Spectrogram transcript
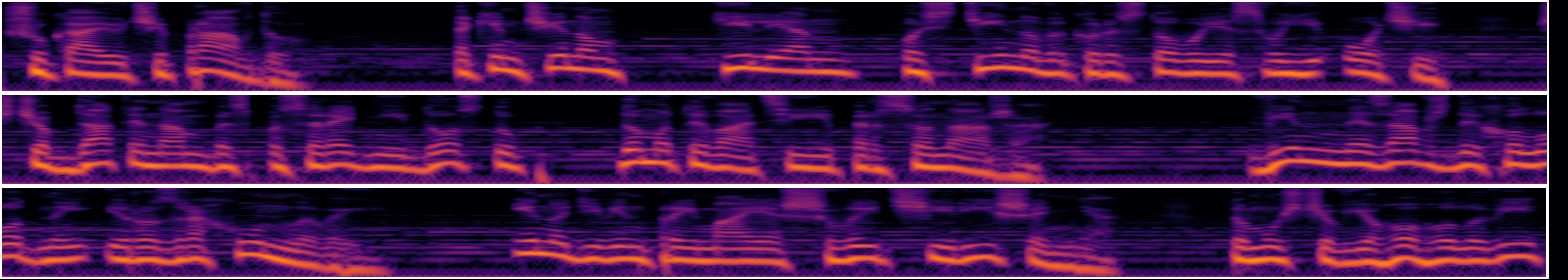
шукаючи правду. Таким чином, Кіліан постійно використовує свої очі, щоб дати нам безпосередній доступ до мотивації персонажа. Він не завжди холодний і розрахунливий, іноді він приймає швидші рішення, тому що в його голові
